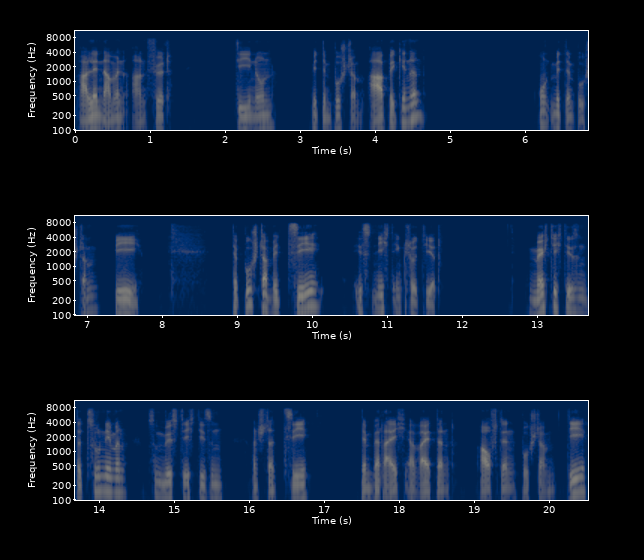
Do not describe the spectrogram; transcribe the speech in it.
alle Namen anführt, die nun mit dem Buchstaben A beginnen und mit dem Buchstaben B. Der Buchstabe C ist nicht inkludiert. Möchte ich diesen dazu nehmen, so müsste ich diesen anstatt C den Bereich erweitern auf den Buchstaben D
